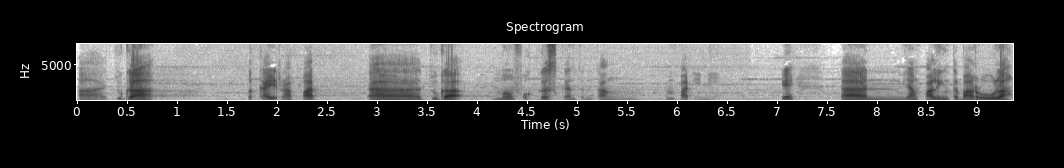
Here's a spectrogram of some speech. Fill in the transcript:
uh, juga berkait rapat uh, juga memfokuskan tentang tempat ini. Okey. Dan yang paling terbarulah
